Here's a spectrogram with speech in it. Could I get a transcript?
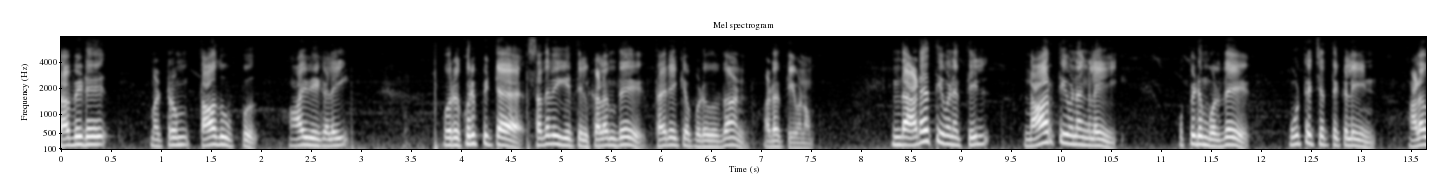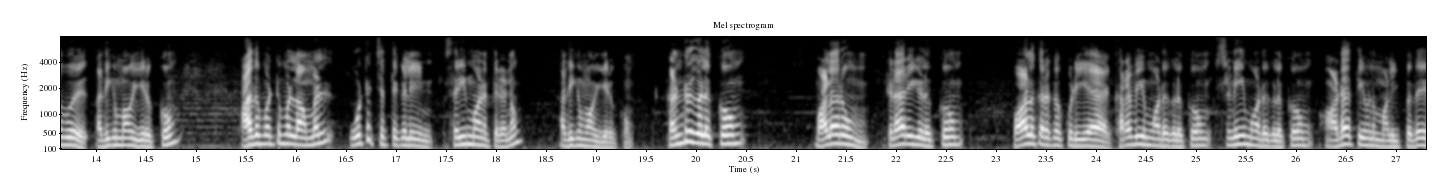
தவிடு மற்றும் தாது உப்பு ஆய்வுகளை ஒரு குறிப்பிட்ட சதவிகிதத்தில் கலந்து தயாரிக்கப்படுவதுதான் அடர்த்தீவனம். இந்த அடர்த்தீவனத்தில் நார்த்தீவனங்களை ஒப்பிடும்பொழுது ஊட்டச்சத்துக்களின் அளவு அதிகமாக இருக்கும். அது மட்டுமல்லாமல் ஊட்டச்சத்துக்களின் செரிமான திறனும் அதிகமாக இருக்கும். கன்றுகளுக்கும் வளரும் கிடாரிகளுக்கும் பால் கறக்கக்கூடிய கறவை மாடுகளுக்கும் சினி மாடுகளுக்கும் அடர்த்தீவனம் அளிப்பது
